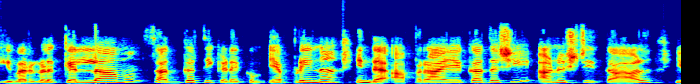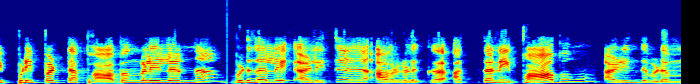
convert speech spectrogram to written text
இவர்களுக்கெல்லாமும் சத்கதி கிடைக்கும். எப்படின்னா இந்த அபராய கதசி அனுஷ்டித்தால் இப்படிப்பட்ட பாபங்களிலிருந்து விடுதலை அளித்து அவர்களுக்கு அத்தனை பாபமும் அழிந்துவிடும்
